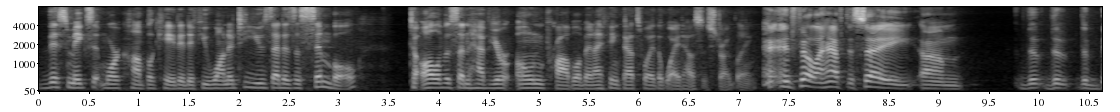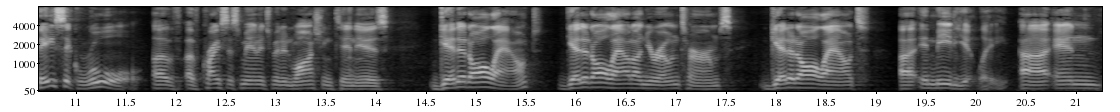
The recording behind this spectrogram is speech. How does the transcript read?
this makes it more complicated if you wanted to use that as a symbol to all of a sudden have your own problem. And I think that's why the White House is struggling. And, and Phil, I have to say, um, the, the, the basic rule of, of crisis management in Washington is get it all out, get it all out on your own terms, get it all out uh, immediately. Uh, and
